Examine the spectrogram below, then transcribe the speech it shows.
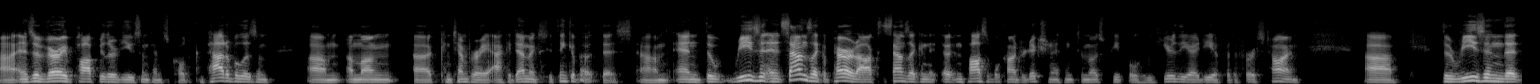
Uh, and it's a very popular view, sometimes called compatibilism, um, among uh, contemporary academics who think about this. Um, and the reason, and it sounds like a paradox, it sounds like an, an, impossible contradiction, I think, to most people who hear the idea for the first time. Uh, the reason that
